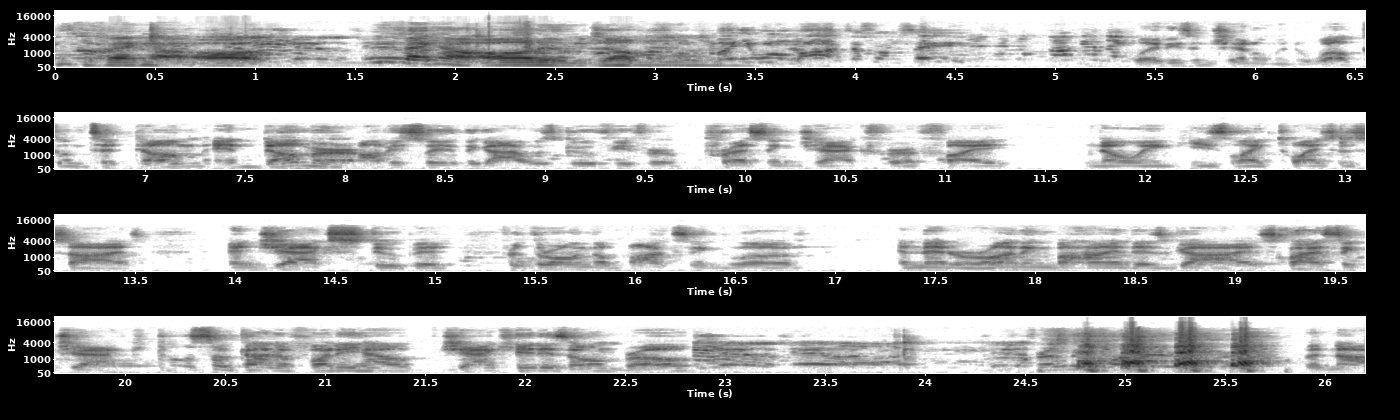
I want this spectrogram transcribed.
It's the fact how all, it's the fact how all them jump. But you won't box. That's what I'm saying. Ladies and gentlemen, welcome to Dumb and Dumber. Obviously, the guy was goofy for pressing Jack for a fight, knowing he's like twice his size. And Jack's stupid for throwing a boxing glove and then running behind his guys. Classic Jack. Also, kind of funny how Jack hit his own bro. Friendly fire, but nah,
